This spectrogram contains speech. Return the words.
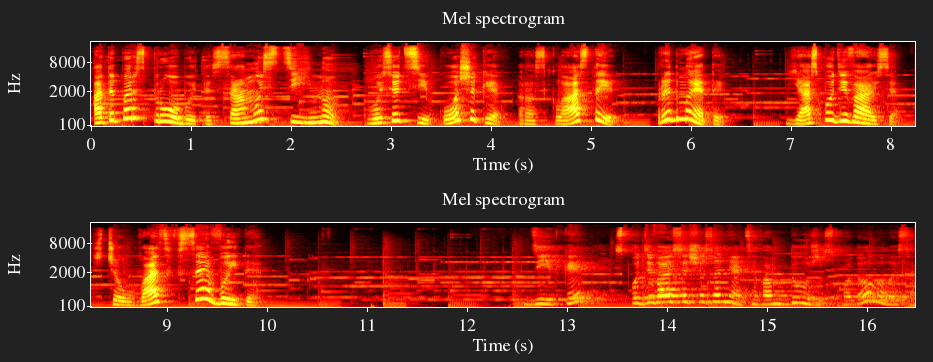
а тепер спробуйте самостійно ось оці кошики розкласти предмети. Я сподіваюся, що у вас все вийде. Дітки, сподіваюся, що заняття вам дуже сподобалося,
